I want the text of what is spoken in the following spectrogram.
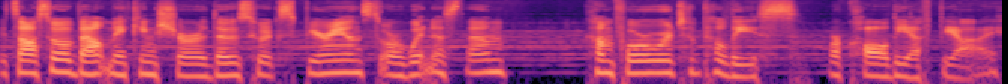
It's also about making sure those who experience or witness them come forward to police or call the FBI.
